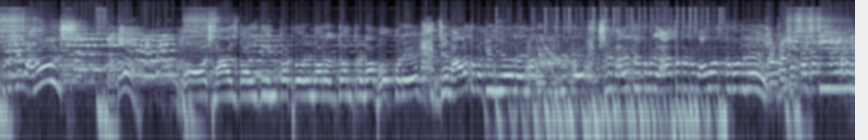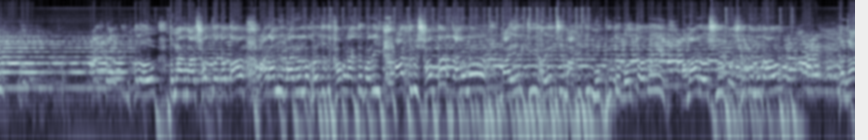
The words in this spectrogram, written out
তুমি কি মানুষ? দাদা! দশ মাস দশ দিন কঠোর নরক যন্ত্রণা ভোগ করে যে মা তোমাকে নিয়ে এলো এই মাটির পৃথিবীতে সে মায়ের জন্য তোমার এতটুকু মমত্ব দশ দিন হলো তোমার মা সজ্জাগতা আর আমি বাইরের যদি খবর রাখতে পারি আর তুমি সন্তান জানো না মায়ের কি হয়েছে মাকে কি মুখ ফুটে বলতে হবে? আমার অসুখ ওষুধ এনে দাও। না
